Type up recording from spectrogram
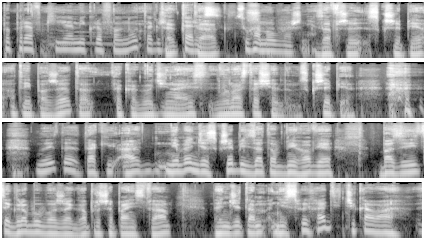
poprawki mikrofonu, także Tak, teraz tak. słuchamy uważnie. Zawsze skrzypie o tej porze, to taka godzina jest 12.07, skrzypie. No i to taki, a nie będzie skrzypić za to w Miechowie w Bazylice Grobu Bożego, proszę Państwa. Będzie tam niesłychanie ciekawa e,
